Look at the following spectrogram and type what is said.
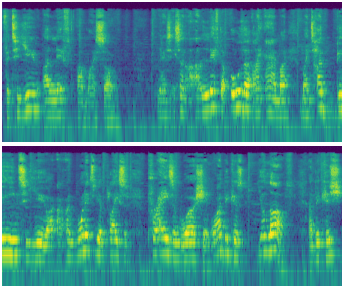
for to you I lift up my soul. You know, he's, saying, I, lift up all that I am, my, my entire being to you. I, I, want it to be a place of praise and worship. Why? Because you're love. And because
